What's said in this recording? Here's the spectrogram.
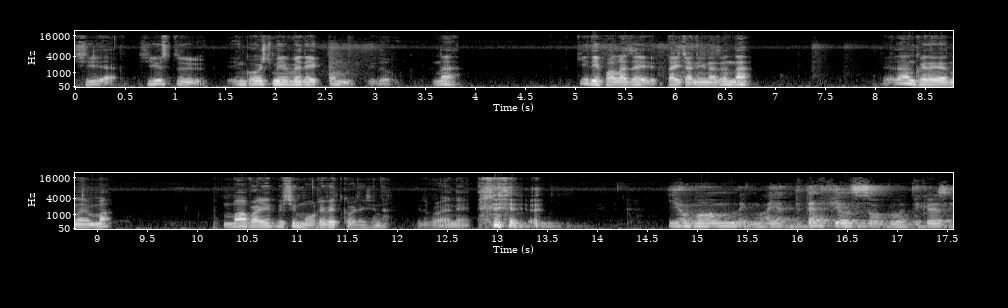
she she used to encourage me every day come itu na kita pala je tak jadi na tu na 난 그래 마 마바이 비시 모티베이트 거래 진짜 이거 그러네 your mom like my that feels so good because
